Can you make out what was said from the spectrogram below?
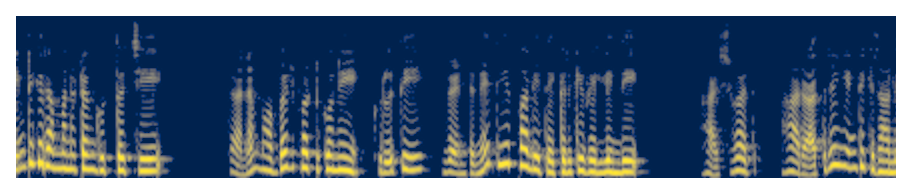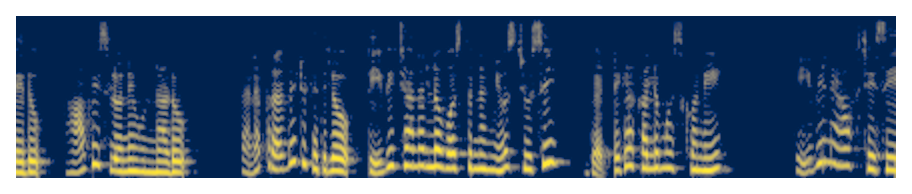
ఇంటికి రమ్మనటం గుర్తొచ్చి తన మొబైల్ పట్టుకొని కృతి వెంటనే దీపాలి దగ్గరికి వెళ్ళింది. అశ్వథ్ ఆ రాత్రి ఇంటికి రాలేదు. ఆఫీస్లోనే ఉన్నాడు. తన ప్రైవేటు గదిలో టీవీ ఛానల్లో వస్తున్న న్యూస్ చూసి గట్టిగా కళ్ళు మూసుకొని టీవీని ఆఫ్ చేసి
